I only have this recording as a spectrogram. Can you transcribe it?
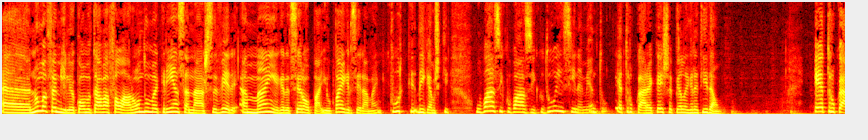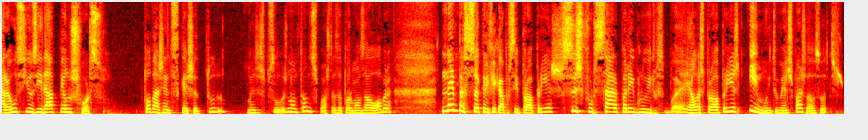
Uh, numa família, como estava a falar, onde uma criança nasce, ver a mãe agradecer ao pai e o pai agradecer à mãe, porque, digamos que o básico básico do ensinamento é trocar a queixa pela gratidão. É trocar a ociosidade pelo esforço. Toda a gente se queixa de tudo, mas as pessoas não estão dispostas a pôr mãos à obra, nem para se sacrificar por si próprias, se esforçar para evoluir elas próprias e muito menos para ajudar os outros.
